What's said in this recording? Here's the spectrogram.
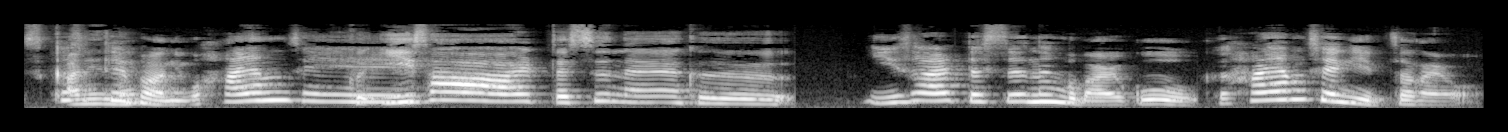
스카치 아닌데? 테이프 아니고 하얀색 그 이사할 때 쓰는 그 이사할 때 쓰는 거 말고 그 하얀색이 있잖아요.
